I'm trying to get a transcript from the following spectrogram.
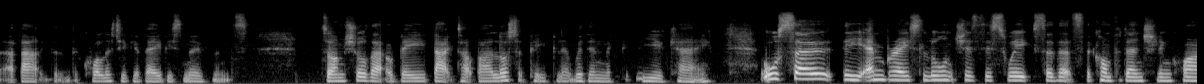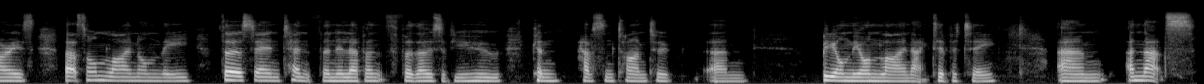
about the, the quality of your baby's movements so I'm sure that will be backed up by a lot of people within the UK. Also, the MBRRACE launches this week. So that's the confidential inquiries. That's online on the Thursday and 10th and 11th for those of you who can have some time to um, be on the online activity. Um, and that's,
